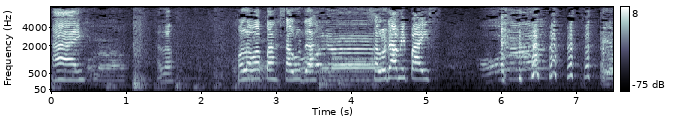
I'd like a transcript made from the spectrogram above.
Hai. Halo. Halo apa? Saluda. Saluda mi pais. Hello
